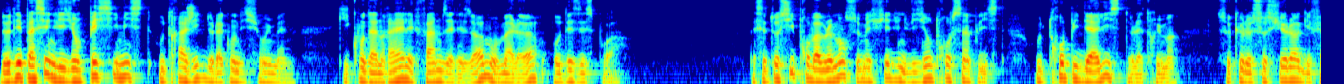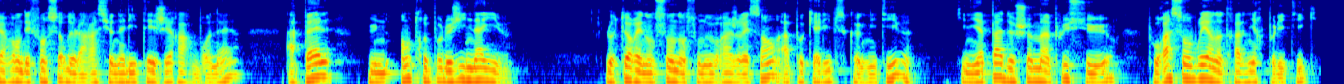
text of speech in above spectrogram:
de dépasser une vision pessimiste ou tragique de la condition humaine, qui condamnerait les femmes et les hommes au malheur, au désespoir. Mais c'est aussi probablement se méfier d'une vision trop simpliste ou trop idéaliste de l'être humain, ce que le sociologue et fervent défenseur de la rationalité Gérard Bronner appelle une anthropologie naïve. L'auteur énonçant dans son ouvrage récent, Apocalypse cognitive, qu'il n'y a pas de chemin plus sûr pour assombrir notre avenir politique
